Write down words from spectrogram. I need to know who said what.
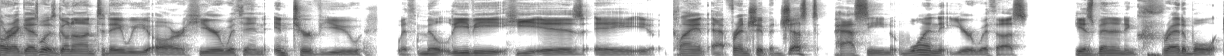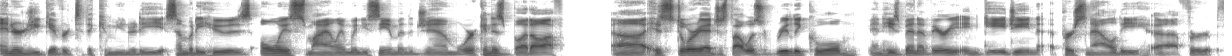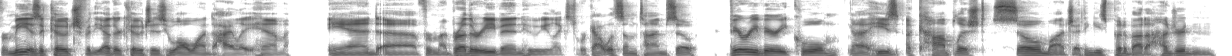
Speaker 1: All right, guys, what is going on today? We are here with an interview with Milt Levy. He is a client at Friendship, just passing one year with us. He has been an incredible energy giver to the community, somebody who is always smiling when you see him in the gym, working his butt off. Uh, his story I just thought was really cool, and he's been a very engaging personality uh, for for me as a coach, for the other coaches who all wanted to highlight him and uh, for my brother even who he likes to work out with sometimes. So very very cool. Uh, he's accomplished so much. I think he's put about 120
